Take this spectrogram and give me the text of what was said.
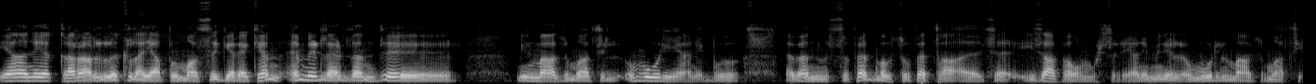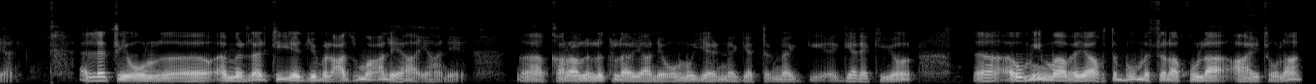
Yani kararlılıkla yapılması gereken emirlerdendir. Min mazumatil umuri yani bu efendim sıfat mevsufet şey, izafe olmuştur. Yani minel umuril mazumat yani. Elleti emirler ki yecibul azmu aleyha yani kararlılıkla yani onu yerine getirmek gerekiyor. Ev mimma veyahut da bu mesela kula ait olan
